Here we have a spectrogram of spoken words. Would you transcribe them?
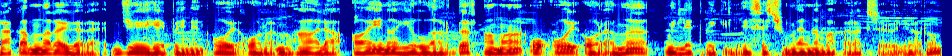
rakamlara göre CHP'nin oy oranı hala aynı yıllardır ama o oy oranı milletvekilliği seçimlerine bakarak söylüyorum.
